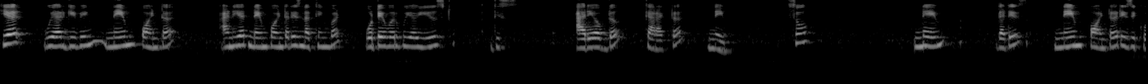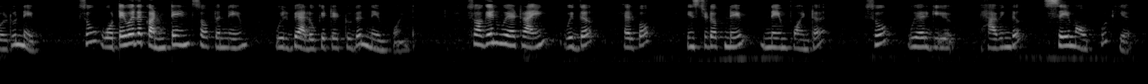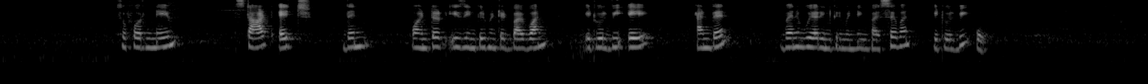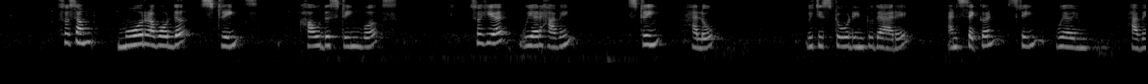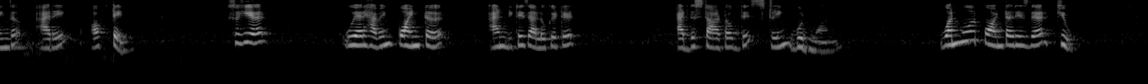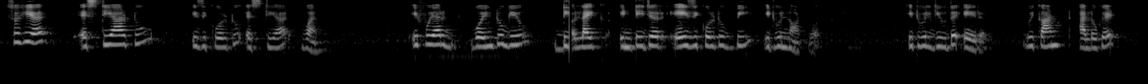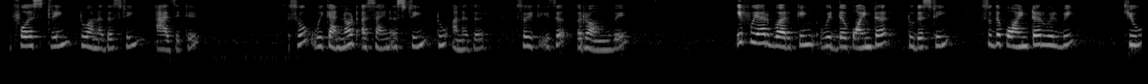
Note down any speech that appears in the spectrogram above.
Here we are giving name pointer and here name pointer is nothing but whatever we have used this array of the character name so name that is name pointer is equal to name so whatever the contents of the name will be allocated to the name pointer so again we are trying with the help of instead of name name pointer. So we are having the same output here. So for name start h then pointer is incremented by 1 it will be a and then when we are incrementing by 7 it will be o. So some more about the strings how the string works so here we are having string hello which is stored into the array and second string we are having the array of 10. So here we are having pointer and it is allocated at the start of this string good morning. One more pointer is there q. So here str2 is equal to str1. If we are going to give d like integer a is equal to b, it will not work. It will give the error. We can't allocate first string to another string as it is. So we cannot assign a string to another. So it is a wrong way. If we are working with the pointer to the string, so the pointer will be q.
